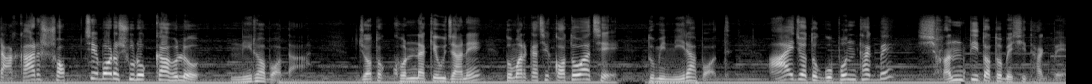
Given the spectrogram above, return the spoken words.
টাকার সবচেয়ে বড় সুরক্ষা হলো নীরবতা। যতক্ষণ না কেউ জানে তোমার কাছে কত আছে, তুমি নিরাপদ। আয় যত গোপন থাকবে, শান্তি তত বেশি থাকবে।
